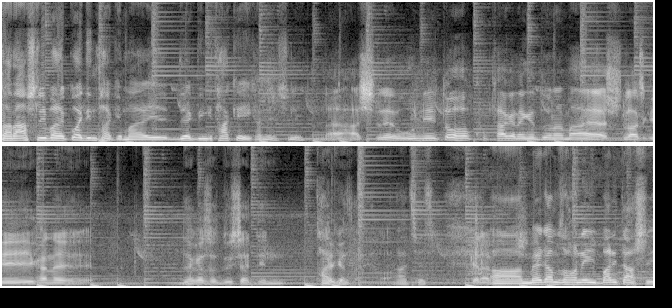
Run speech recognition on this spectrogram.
তারা আসলে পরে কয়দিন থাকে? মা দু একদিন কি থাকে এখানে আসলে? না আসলে উনি তো খুব থাকে না কিন্তু ওনার মা আসলো আজকে এখানে দেখা যাচ্ছে দুই চার দিন থাকে। আচ্ছা আচ্ছা। ম্যাডাম যখন এই বাড়িতে আসে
